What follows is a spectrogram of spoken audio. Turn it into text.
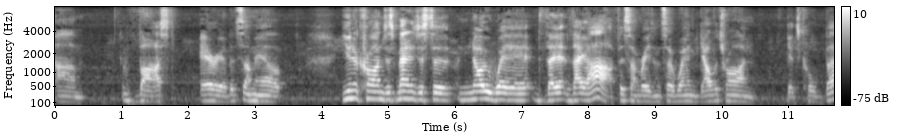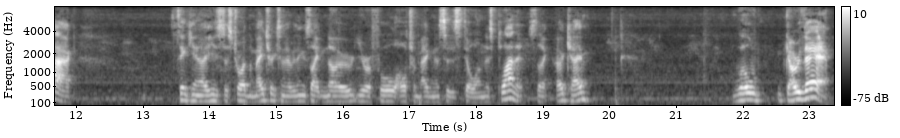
um, vast area, but somehow Unicron just manages to know where they they are for some reason. So when Galvatron gets called back think, you know, he's destroyed the Matrix and everything. It's like, no, you're a fool. Ultra Magnus is still on this planet. It's like, okay, we'll go there.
